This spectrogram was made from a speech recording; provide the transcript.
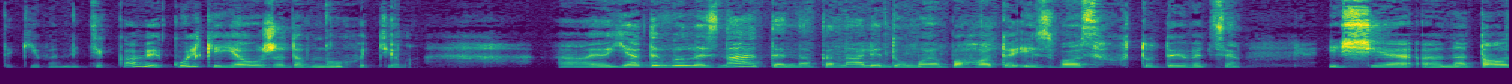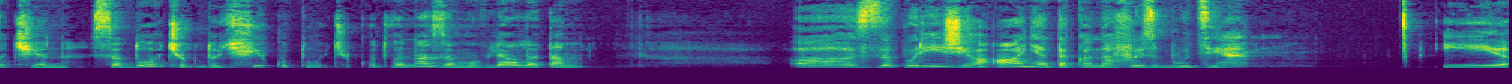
Такі вони цікаві. Кульки я вже давно хотіла. Е, Я дивилась, знаєте, на каналі, думаю, багато із вас, хто дивиться, іще е, Наталчин садочок, дочі куточок. От вона замовляла там з Запоріжжя Аня така на Фейсбуці. І е,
